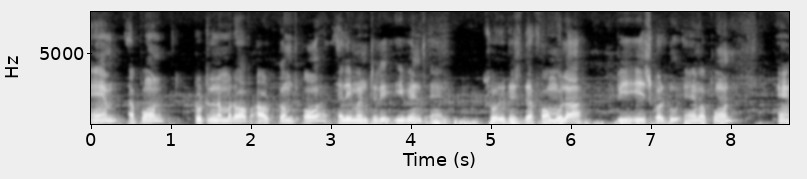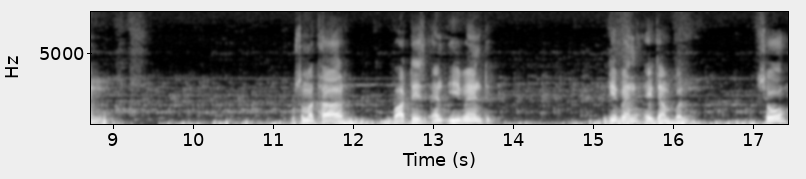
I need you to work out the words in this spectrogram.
m upon total number of outcomes or elementary events n. So it is the formula p is equal to m upon n. Question number what is an event? Give an example. So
